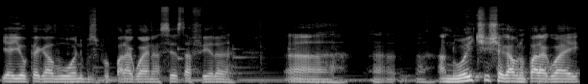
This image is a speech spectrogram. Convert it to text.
e aí eu pegava o ônibus para o Paraguai na sexta-feira uh, uh, à noite, chegava no Paraguai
